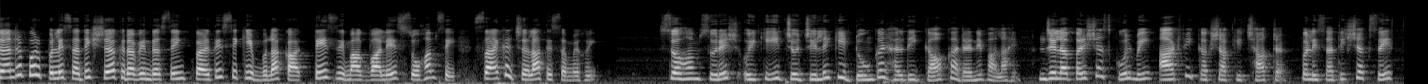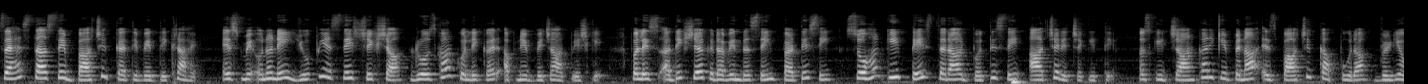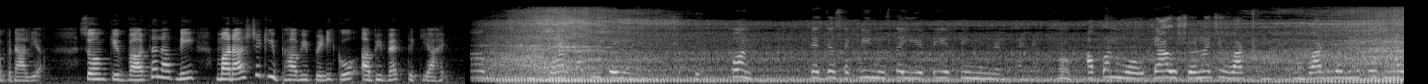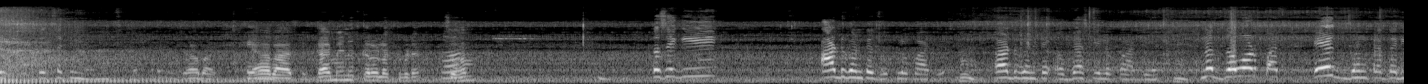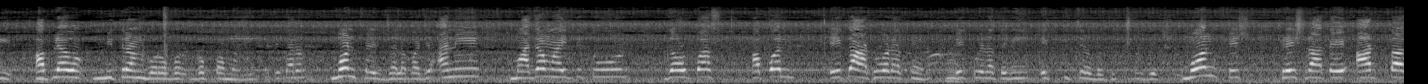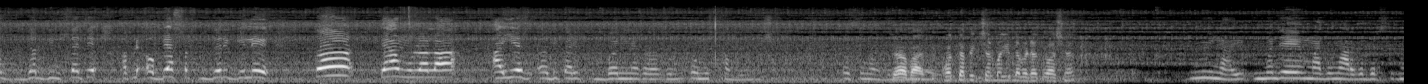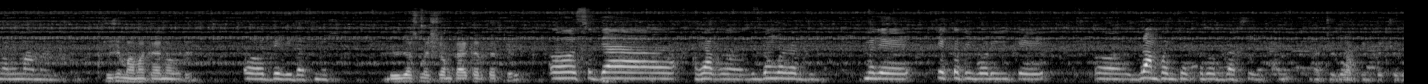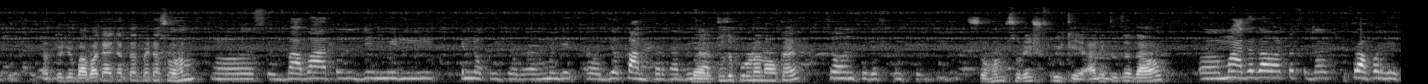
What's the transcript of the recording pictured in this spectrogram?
Police अधीक्षक रविंद्र सिंह परदेसी की मुलाकात तेज दिमाग वाले सोहम से साइकिल चलाते समय हुई। सोहम सुरेश उइकी, जो ज़िले के डोंगर हल्दी गाँव का रहने वाला है, जिला परिषद स्कूल में आठवीं कक्षा की छात्र। पुलिस अधीक्षक से सहजता से बातचीत करते हुए दिख रहा है। इसमें उन्होंने यूपीएससी शिक्षा, रोज़गार को लेकर अपने विचार पेश किए। पुलिस अधीक्षक रविंद्र सिंह परदेसी, सोहम की तेज तरार बुद्धि से आश्चर्यचकित थे। उसकी जानकारी के बिना इस बातचीत का पूरा वीडियो बना लिया। सोहम के वार्तालाप ने महाराष्ट्र की भावी पीढ़ी को अभिव्यक्त किया है। पण त्याच्यासाठी नुसतं येते येते म्हणून काय आपण त्या क्षणाची वाट वाट बघली नाही त्याच्यासाठी क्या बात क्या बात. काय मेहनत करावं लागतं बेटा? सोहम? तसे की आठ घंटे झोपलो पाहिजे. हं. आठ घंटे अभ्यास केलं पाहिजे. न जवळपास एक घंटा तरी आपल्या मित्रांबरोबर गप्पा मारली पाहिजे कारण मन फ्रेश झालं पाहिजे. आणि माझ्या माहितीतून जवळपास आपण एका आठवड्यातून एक वेळा तरी एक पिक्चर बघितलं पाहिजे. मन फ्रेश फ्रेश राहते. आठ तास जर दिवसाचे आपले अभ्यास जरी गेले तर त्या मुलाला आय एस अधिकारी बनण्यापासून कोणीच थांबवू नाही क्या बात आहे. कोणता पिक्चर बघितला बेटा तू अशा? मी नाही. म्हणजे माझे मार्गदर्शक माझे मामा. आहेत. तुझे मामा काय नाव होते? अ, देवीदास मिश्र. देवदास मेश्राम काय करतात ते? अ, सध्या ह्या ग- म्हणजे ते अ, ग्रामपंचायत रोजगार सेवक. अच्छा. तर तुझे बाबा काय करतात बेटा सोहम अ, बाबा आता जे मिळली ते नोकरी करतात म्हणजे अ, जे काम करतात बरं तुझं पूर्ण नाव काय सोहन सुरेश उईके. सोहम सुरेश उईके आणि तुझं गाव अ, माझं गाव आता सध्या प्रॉपर आहे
